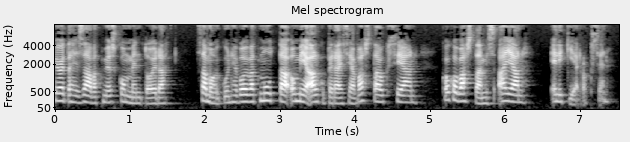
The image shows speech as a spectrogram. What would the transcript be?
joita he saavat myös kommentoida, samoin kuin he voivat muuttaa omia alkuperäisiä vastauksiaan koko vastaamisajan eli kierroksen.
